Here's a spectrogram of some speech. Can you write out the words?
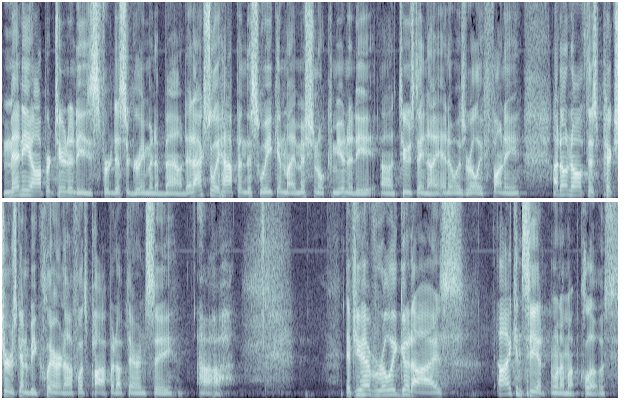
Many opportunities for disagreement abound. It actually happened this week in my missional community uh, Tuesday night, and it was really funny. I don't know if this picture is going to be clear enough. Let's pop it up there and see. Ah. If you have really good eyes, I can see it when I'm up close.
